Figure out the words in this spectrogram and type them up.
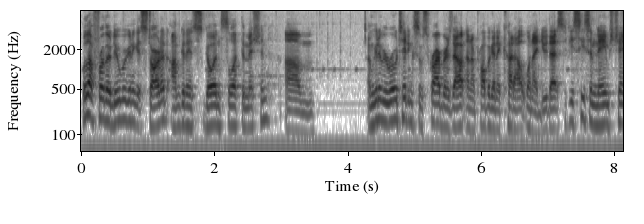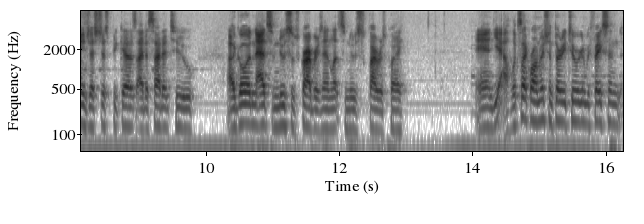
without further ado, we're going to get started. I'm going to go ahead and select the mission. Um, I'm going to be rotating subscribers out, and I'm probably going to cut out when I do that. So if you see some names change, that's just because I decided to uh, go ahead and add some new subscribers in, let some new subscribers play. And yeah, looks like we're on mission 32. We're going to be facing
